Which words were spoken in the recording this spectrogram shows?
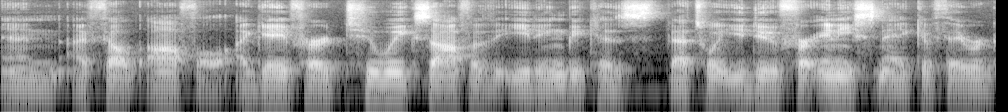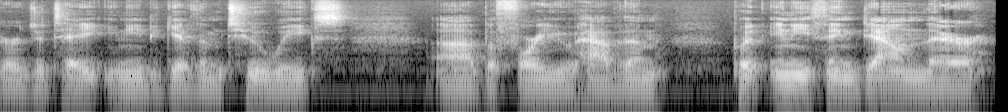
and I felt awful. I gave her two weeks off of eating because that's what you do for any snake if they regurgitate. You need to give them two weeks uh, before you have them put anything down their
